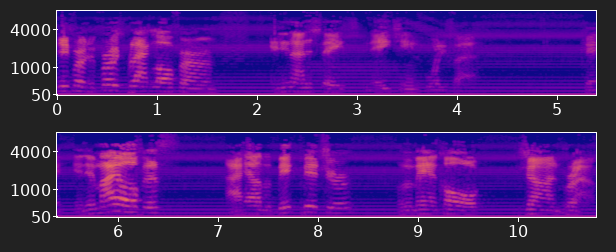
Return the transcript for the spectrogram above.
They formed the first black law firm in the United States in 1845. Okay, and in my office, I have a big picture of a man called John Brown.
